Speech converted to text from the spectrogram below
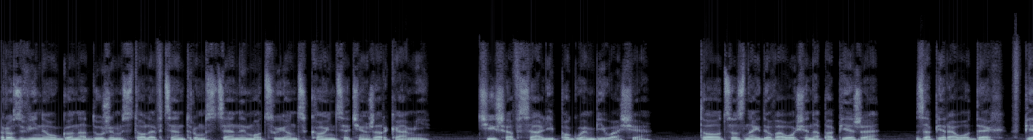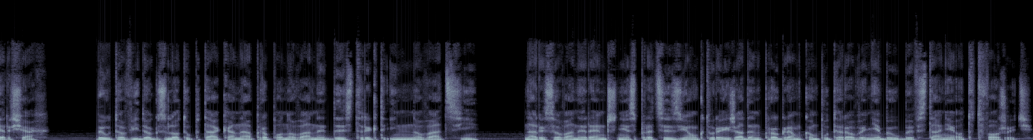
Rozwinął go na dużym stole w centrum sceny, mocując końce ciężarkami. Cisza w sali pogłębiła się. To, co znajdowało się na papierze, zapierało dech w piersiach. Był to widok z lotu ptaka na proponowany dystrykt innowacji, narysowany ręcznie z precyzją, której żaden program komputerowy nie byłby w stanie odtworzyć.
